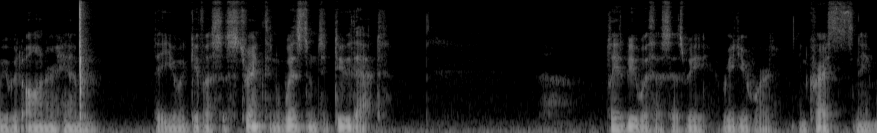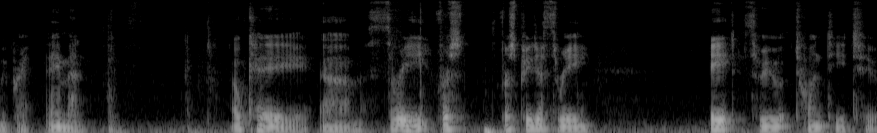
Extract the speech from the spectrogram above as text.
we would honor him, that you would give us the strength and wisdom to do that. Please be with us as we read your word. In Christ's name we pray. Amen. Okay, um, 3, first, first Peter 3, 8 through 22.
